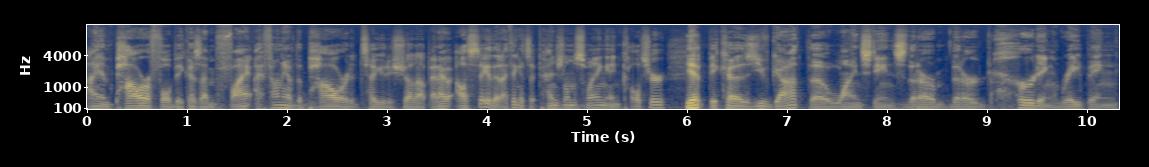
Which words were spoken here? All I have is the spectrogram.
I am powerful because I'm fi- I finally have the power to tell you to shut up. And I, I'll say that I think it's a pendulum swing in culture Yep. because you've got the Weinstein's that are that are hurting, raping,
